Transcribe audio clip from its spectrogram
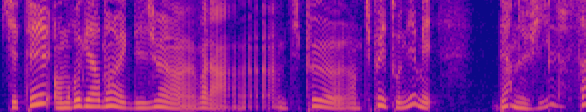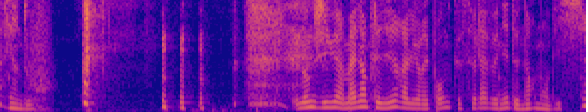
qui était en me regardant avec des yeux, voilà, un petit peu, euh, un petit peu étonné. Mais Derneville, ça vient d'où? Et donc j'ai eu un malin plaisir à lui répondre que cela venait de Normandie,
